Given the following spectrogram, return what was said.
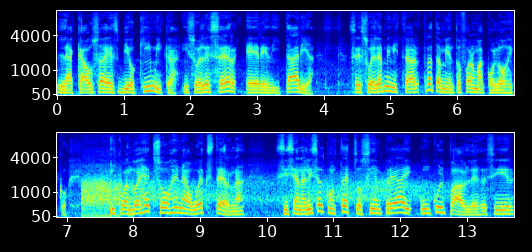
la causa es bioquímica y suele ser hereditaria se suele administrar tratamiento farmacológico. Y cuando es exógena o externa, si se analiza el contexto, siempre hay un culpable, es decir,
